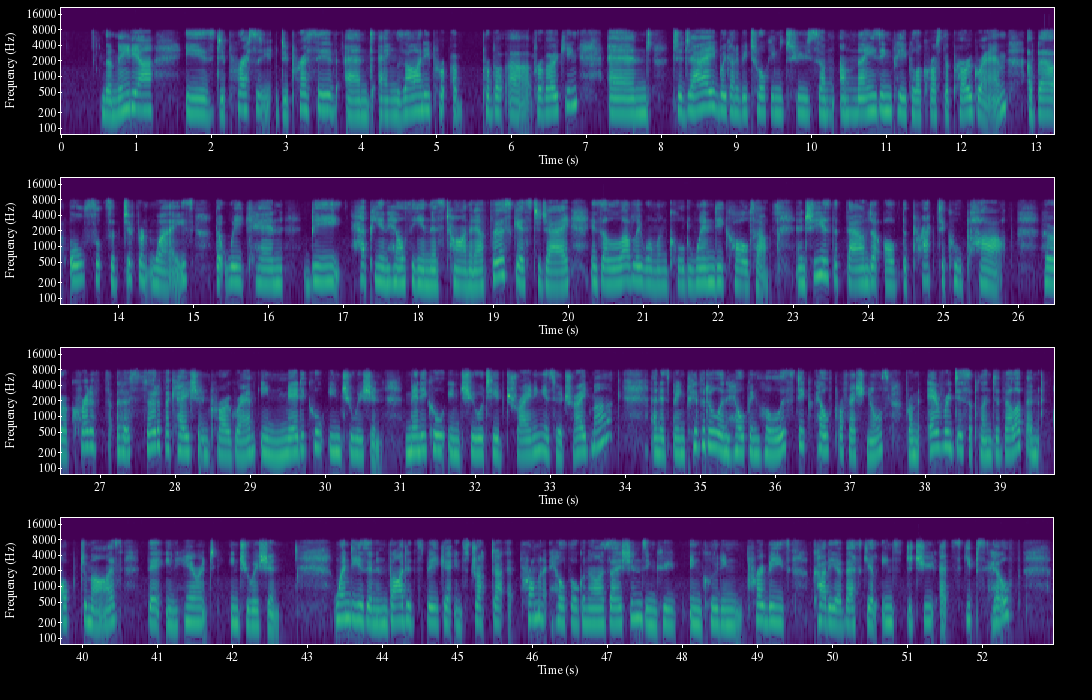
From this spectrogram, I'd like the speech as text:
the media is depressive depressive and anxiety pro- uh, uh, provoking. And today we're going to be talking to some amazing people across the program about all sorts of different ways that we can be happy and healthy in this time. And our first guest today is a lovely woman called Wendy Colter, and she is the founder of The Practical Path. Her, her certification program in medical intuition, medical intuitive training is her trademark, and has been pivotal in helping holistic health professionals from every discipline develop and optimize their inherent intuition. Wendy is an invited speaker instructor at prominent health organisations, including Prebys Cardiovascular Institute at Scripps Health,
